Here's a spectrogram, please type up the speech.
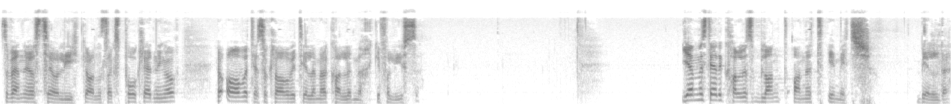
Så venner vi oss til å like alle slags påkledninger. Ja, Av og til så klarer vi til og med å kalle mørket for lyset. Gjemmestedet kalles bl.a. image, bilde.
